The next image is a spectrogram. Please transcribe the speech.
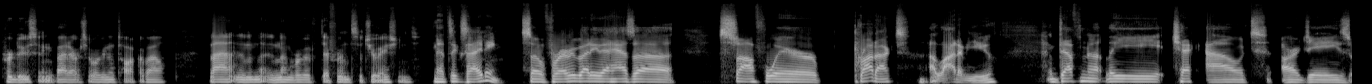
producing better. So we're going to talk about that in a number of different situations. That's exciting. So for everybody that has a software product, a lot of you, definitely check out RJ's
